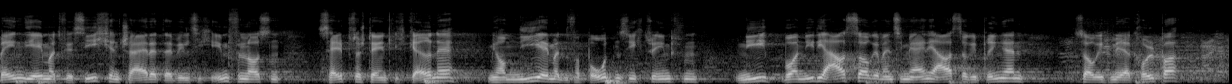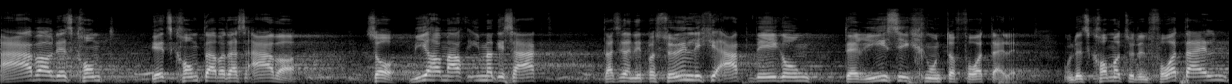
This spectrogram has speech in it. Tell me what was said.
wenn jemand für sich entscheidet, er will sich impfen lassen, selbstverständlich gerne. Wir haben nie jemanden verboten, sich zu impfen. Nie, war nie die Aussage, wenn Sie mir eine Aussage bringen, sage ich mehr Culpa. Aber, und jetzt kommt Jetzt kommt aber das Aber. So, wir haben auch immer gesagt, das ist eine persönliche Abwägung der Risiken und der Vorteile. Und jetzt kommen wir zu den Vorteilen.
